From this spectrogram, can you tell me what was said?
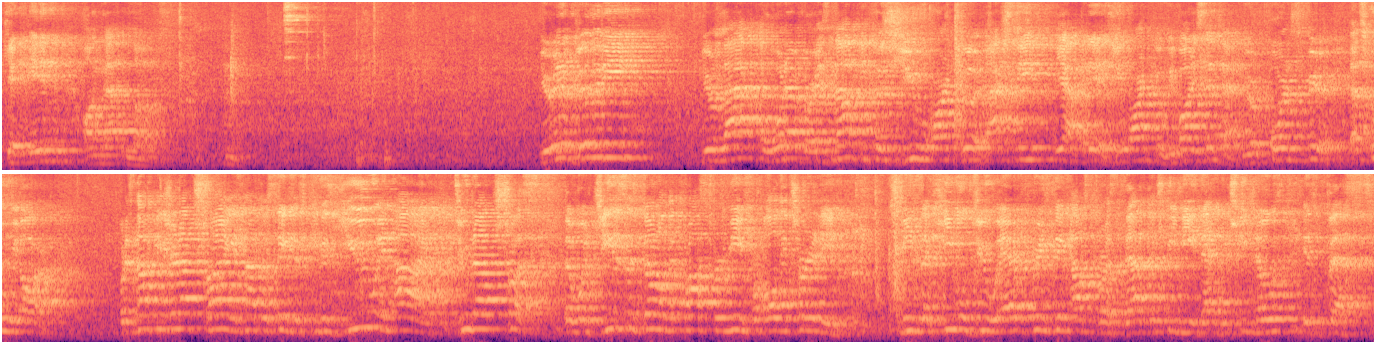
get in on that love. Hmm. Your inability, your lack, or whatever is not because you aren't good. Actually, yeah, it is. You aren't good. We've already said that. You're poor in spirit. That's who we are. But it's not because you're not trying, it's not those things. It's because you and I do not trust that what Jesus has done on the cross for me for all eternity means that He will do everything else for us, that which we need, that which He knows is best.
